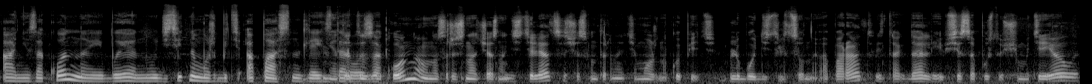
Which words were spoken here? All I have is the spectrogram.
а, незаконно, и, б, ну, действительно может быть опасно для их Нет, здоровья? Законно, у нас разрешена частная дистилляция, сейчас в интернете можно купить любой дистилляционный аппарат и так далее, и все сопутствующие материалы,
